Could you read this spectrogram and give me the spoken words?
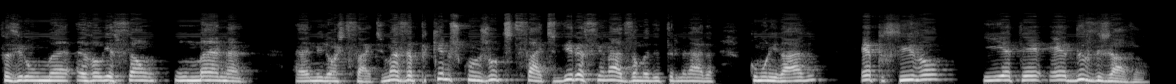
fazer uma avaliação humana a milhões de sites, mas a pequenos conjuntos de sites direcionados a uma determinada comunidade é possível e até é desejável.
